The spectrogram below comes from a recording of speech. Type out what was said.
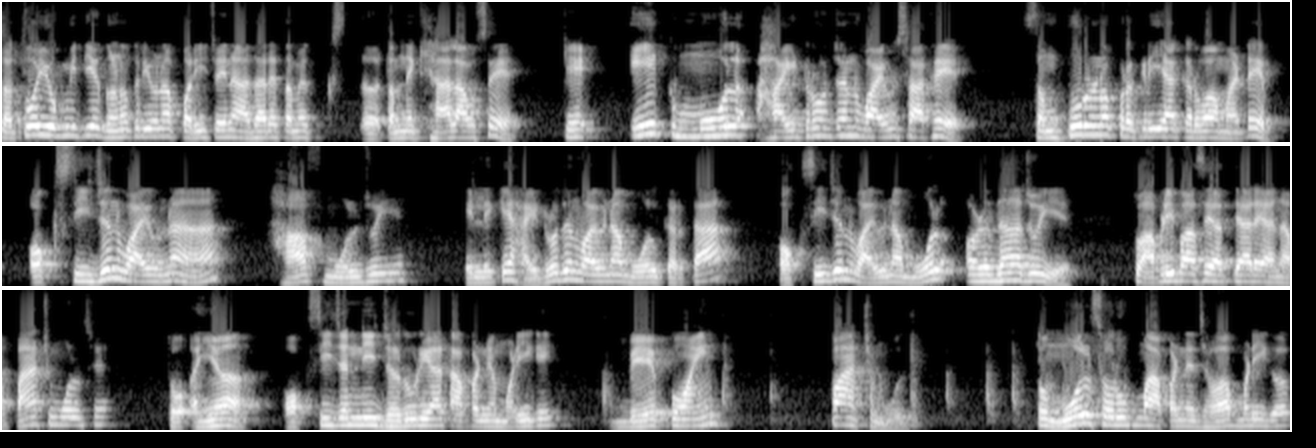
તત્વયોગમિતીય ગણતરીઓના પરિચયના આધારે તમે તમને ખ્યાલ આવશે કે એક મોલ હાઇડ્રોજન વાયુ સાથે સંપૂર્ણ પ્રક્રિયા કરવા માટે ઓક્સિજન વાયુના હાફ મોલ જોઈએ. એટલે કે હાઇડ્રોજન વાયુના મોલ કરતાં ઓક્સિજન વાયુના મોલ અડધા જોઈએ. તો આપણી પાસે અત્યારે આના પાંચ મોલ છે. તો અહીંયા ઓક્સિજનની જરૂરિયાત આપણને મળી ગઈ. બે પોઈન્ટ પાંચ મોલ. તો મોલ સ્વરૂપમાં આપણને જવાબ મળી ગયો.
